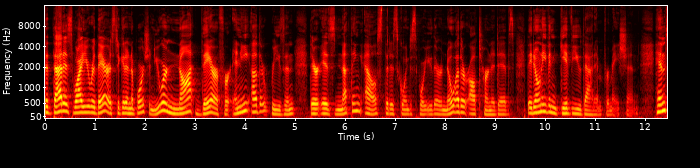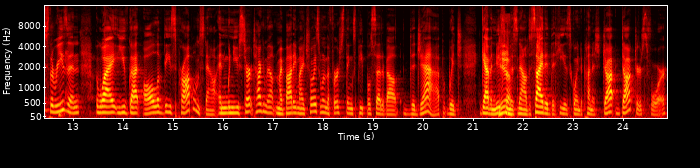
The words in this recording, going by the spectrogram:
that that is why you were there is to get an abortion. You are not there for any other reason. There is nothing else that is going to support you. There are no other alternatives. They don't even give you that information. Hence the reason why you've got all of these problems now. And when you start talking about my body, my choice, one of the first things people said about the jab, which Gavin Newsom Yeah. has now decided that he is going to punish do- doctors for.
